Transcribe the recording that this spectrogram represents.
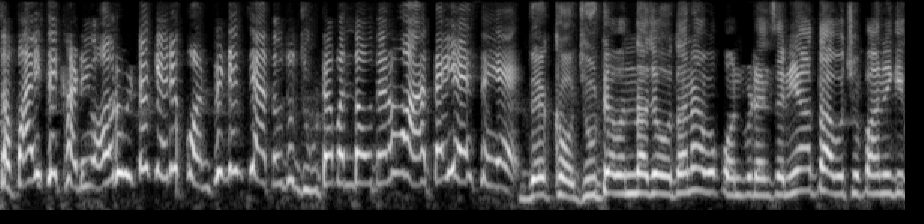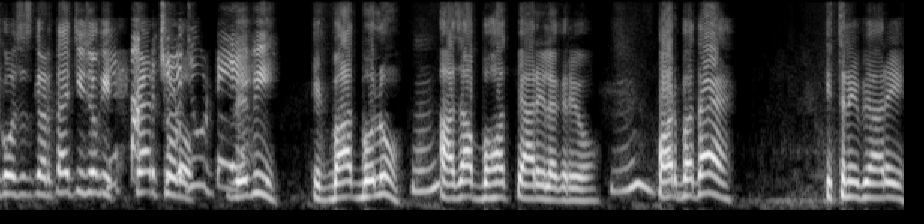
सफ़ाई से खड़ी और उल्टा कह रहे कॉन्फिडेंस से आता हो जो झूठा बंदा होता है ना वो आता ही ऐसे है। देखो झूठा बंदा जो होता है ना वो कॉन्फिडेंस से नहीं आता वो छुपाने की कोशिश करता है चीज़ों की। ये खैर छोड़ो। बेबी एक बात बोलूँ हम्म। आज आप बहुत प्यारे लग रहे हो। और पता है इतने प्यारे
